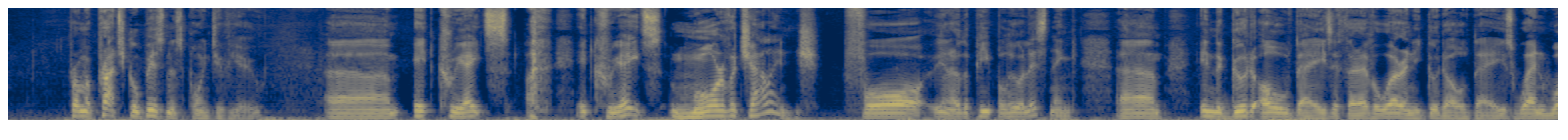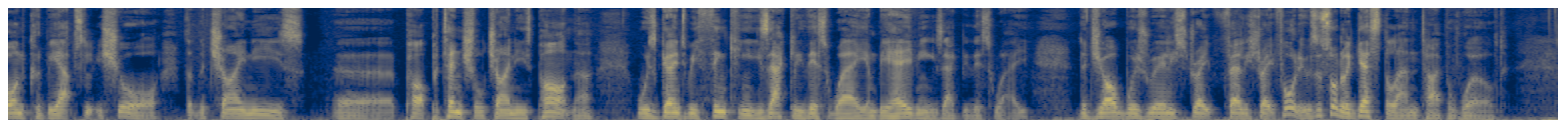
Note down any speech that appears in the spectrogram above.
from a practical business point of view, um, it creates it creates more of a challenge for you know the people who are listening. Um, in the good old days, if there ever were any good old days, when one could be absolutely sure that the Chinese uh, part, potential Chinese partner was going to be thinking exactly this way and behaving exactly this way, the job was really straight, fairly straightforward. It was a sort of a Gesteland type of world.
